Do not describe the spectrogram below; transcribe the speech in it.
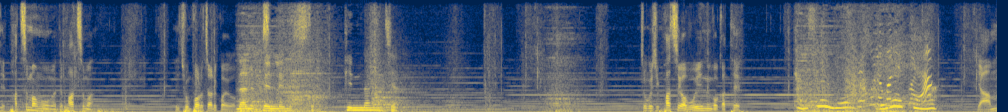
이제 파츠만 모으면 돼 파츠만. 이 존파로 자를 거야 이거. 나는 벨레누스 빛나는 자. 조금씩 파츠가 모이는 것 같아. 당신을 위해 노래할게요. 얌.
